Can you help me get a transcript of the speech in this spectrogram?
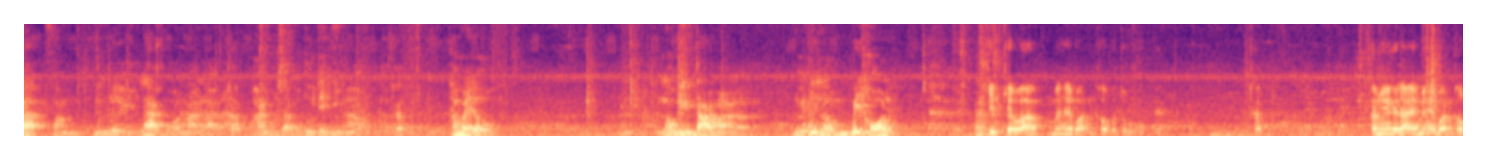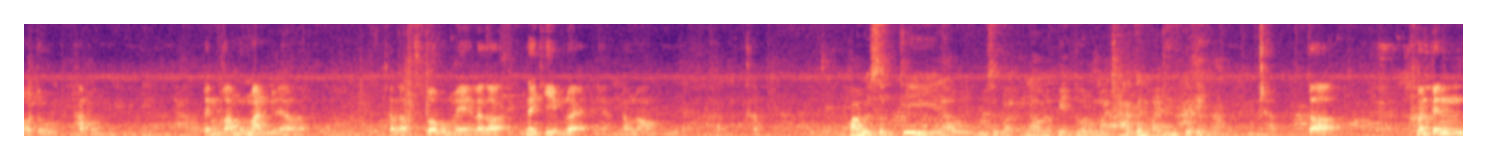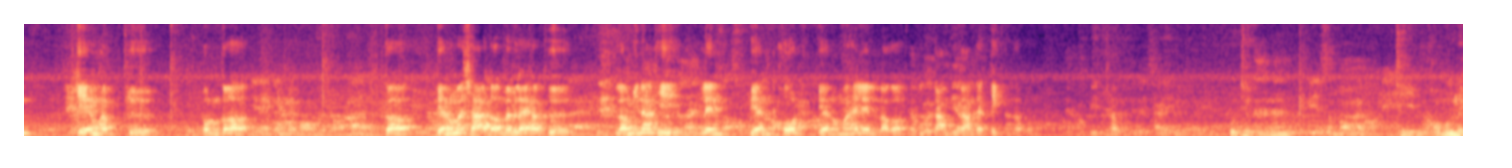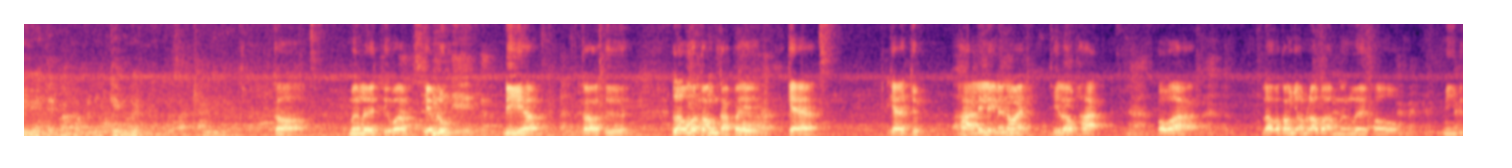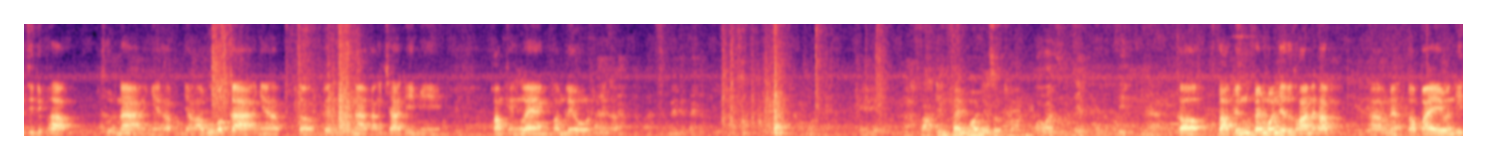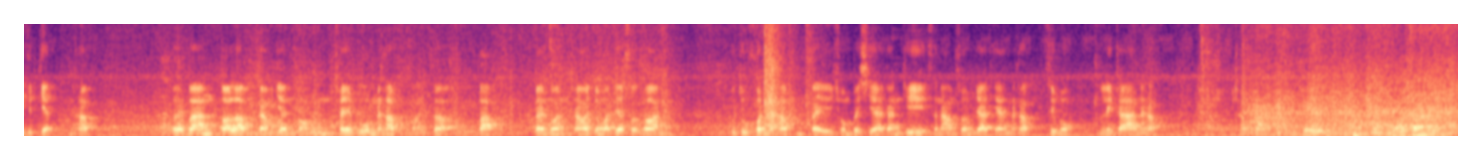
ฝั่งมึงเลยลากบอลมาแล้วครับผ่านผู้สาประตูจะยิงเนี่ยครับ ทำไมเรา เราวิ่งตามมา โดยที่เราไม่ท้อเลยคิดแค่ว่าไม่ให้บอลเข้าประตูครับทำยังไงก็ได้ไม่ให้บอลเข้าประตูครับผม เป็นความมุ่งมั่นอยู่แล้วครับสำหรับตัวผมเองแล้วก็ในทีมด้วยเนี่ยน้องๆครับ ความรู้สึกที่เรารู้สึกว่าเราเราเปลี่ยนตัวลงมาช้าเกินไปนั่นคือเองครับ ก็มันเป็น เกมครับคือผมก็ก็เปลี่ยนลงมาช้าก็ไม่เป็นไรครับคือ เรามีหน้าที่เล่นเปลี่ยนโค้ดเปลี่ยนลงมาให้เล่นเราก็ตามตามแทคติกนะครับผมครับพูดถึงทีมของมึงเลยยูไนเต็ดบ้างครับอันนี้เกมลึกก็เมืองเลยถือว่าเกมลุกดีครับ ก็คือเราก็ต้องกลับไปแก้แก้จุดพลาดเล็กๆน้อยๆที่เราพลาด เพราะว่าเราก็ต้องยอมรับว่าเมืองเลยเขามีประสิทธิภาพ ศูนย์หน้าอย่างเงี้ยครับอย่างอาบูบาก้าอย่างเงี้ยครับก็เป็นศูนย์หน้าต่างชาติที่มีความแข็งแรงความเร็วอะไรเงี้ยครับอะฝากถึงแฟนบอลที่สุดทอนเพราะว่า17ผมติดงานก็ฝากถึงแฟนบอลที่สุดทรนะครับอ่าแมตช์ต่อไปวันที่ 17 นะครับ เปิดบ้านต้อนรับการเยือนของชัยภูมินะครับ ก็ฝากแฟนบอลชาวจังหวัดยะโสธรทุกๆคนนะครับ ไปชมไปเชียร์กันที่สนามสวนยาแทนนะครับ 16นาฬิกานะครับ ครับผม โอเคขอบคุณครับ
